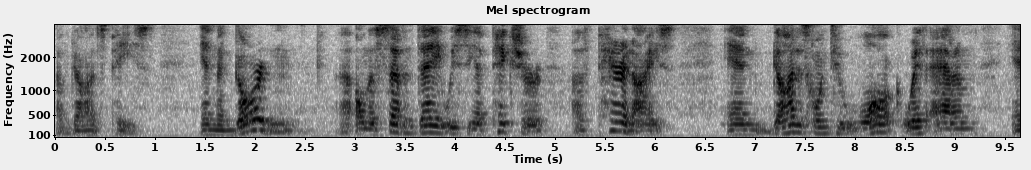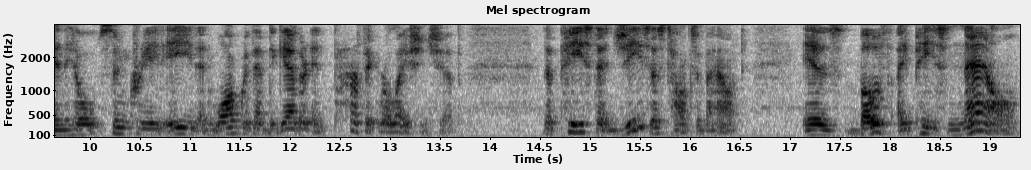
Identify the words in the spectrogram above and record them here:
of God's peace. In the garden, uh, on the seventh day, we see a picture of paradise, and God is going to walk with Adam, and he'll soon create Eve and walk with them together in perfect relationship. The peace that Jesus talks about is both a peace now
